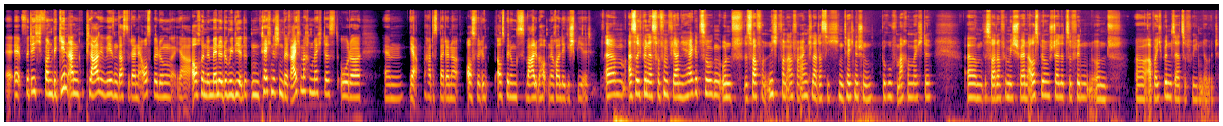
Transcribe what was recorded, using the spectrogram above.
äh, äh, für dich von Beginn an klar gewesen, dass du deine Ausbildung ja auch in einem männerdominierten technischen Bereich machen möchtest? Oder ähm, ja, hat es bei deiner Ausbildung, Ausbildungswahl überhaupt eine Rolle gespielt? Ähm, also ich bin erst vor fünf Jahren hierher gezogen und es war von, nicht von Anfang an klar, dass ich einen technischen Beruf machen möchte. Ähm, das war dann für mich schwer, eine Ausbildungsstelle zu finden und äh, aber ich bin sehr zufrieden damit.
